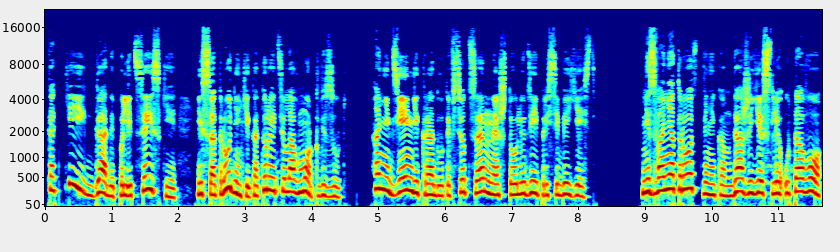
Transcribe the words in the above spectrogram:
какие гады полицейские и сотрудники, которые тела в морг везут. Они деньги крадут и все ценное, что у людей при себе есть. Не звонят родственникам, даже если у того,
